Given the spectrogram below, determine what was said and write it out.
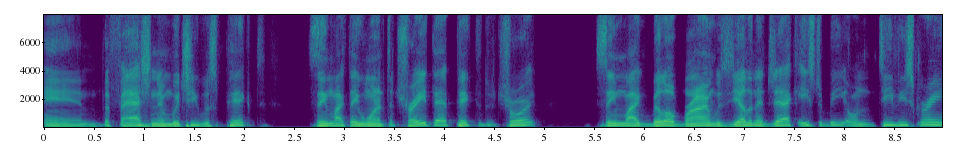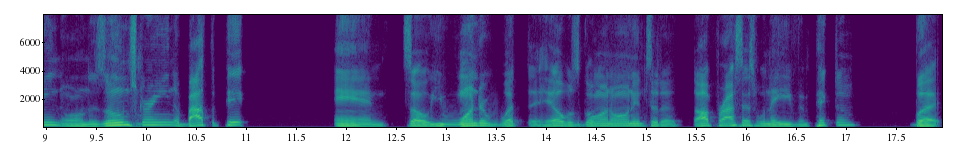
and the fashion in which he was picked. Seemed like they wanted to trade that pick to Detroit. Seemed like Bill O'Brien was yelling at Jack Easterby on the TV screen or on the Zoom screen about the pick. And so you wonder what the hell was going on into the thought process when they even picked him. But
